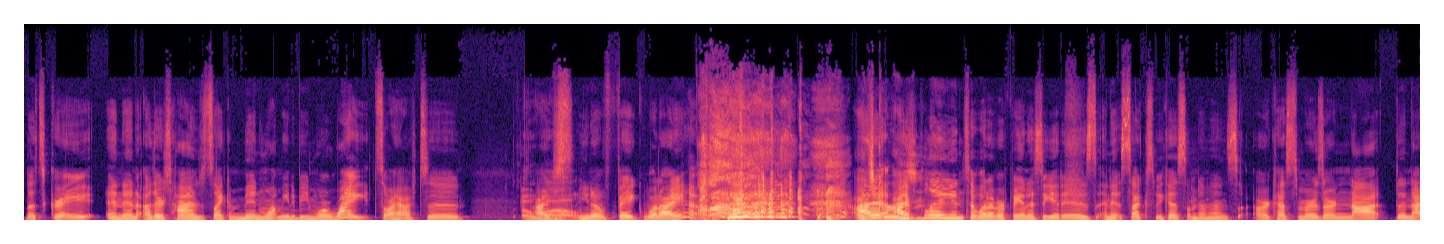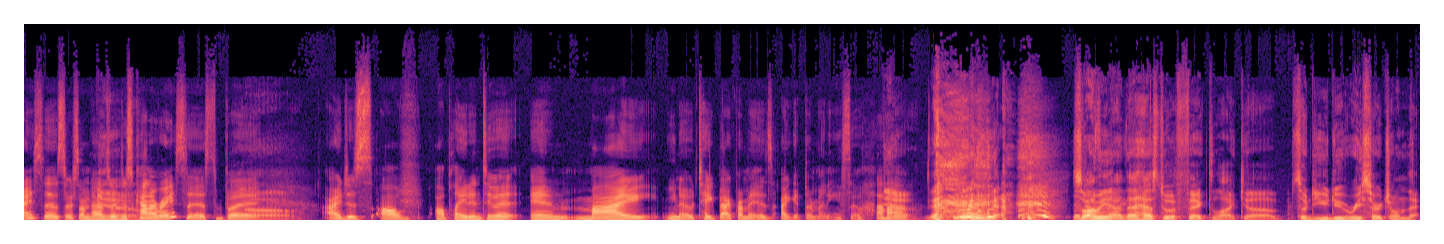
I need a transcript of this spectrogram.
That's great. And then other times it's like men want me to be more white, so I have to oh I wow. just, you know, fake what I am. I, I play into whatever fantasy it is, and it sucks because sometimes our customers are not the nicest, or sometimes they're just kind of racist. But Uh, I just I'll I'll play it into it, and my you know take back from it is I get their money. So yeah. so I mean matter. that has to affect like uh so do you do research on the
